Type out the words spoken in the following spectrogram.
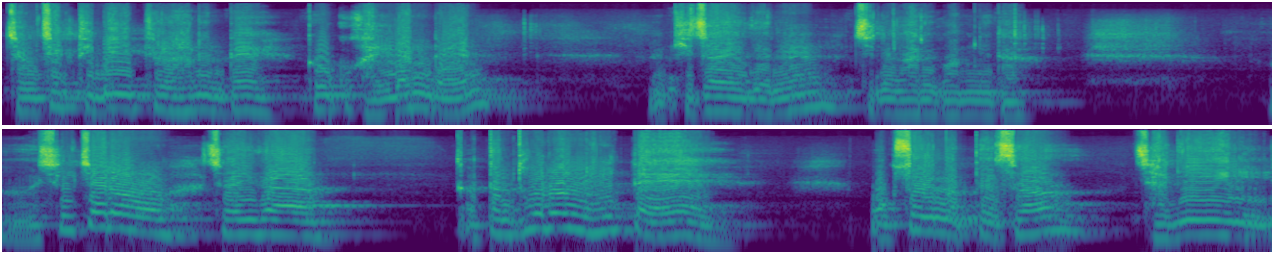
정책 디베이트를 하는데 그것과 관련된 기자회견을 진행하려고 합니다. 어, 실제로 저희가 어떤 토론을 할 때 목소리 높여서 자기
